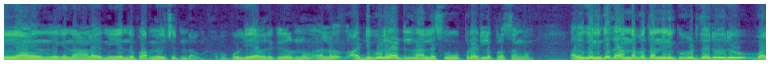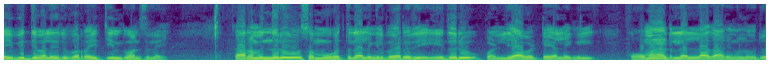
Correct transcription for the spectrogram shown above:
നീയാണെന്നുണ്ടെങ്കിൽ നാളെ നീ എന്ന് പറഞ്ഞു വെച്ചിട്ടുണ്ടാവും. അപ്പോൾ പുള്ളി അവർ കയറുന്നു നല്ല അടിപൊളിയായിട്ടുള്ള നല്ല സൂപ്പറായിട്ടുള്ള പ്രസംഗം. അതൊക്കെ എനിക്ക് തന്നപ്പോൾ തന്നെ എനിക്ക് ഇവിടുത്തെ ഒരു വൈവിധ്യം അല്ലെങ്കിൽ ഒരു വെറൈറ്റി എനിക്ക് മനസ്സിലായി. കാരണം ഇന്നൊരു സമൂഹത്തിൽ അല്ലെങ്കിൽ വേറൊരു ഏതൊരു പള്ളിയാവട്ടെ അല്ലെങ്കിൽ കോമൺ ആയിട്ടുള്ള എല്ലാ കാര്യങ്ങളും ഒരു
